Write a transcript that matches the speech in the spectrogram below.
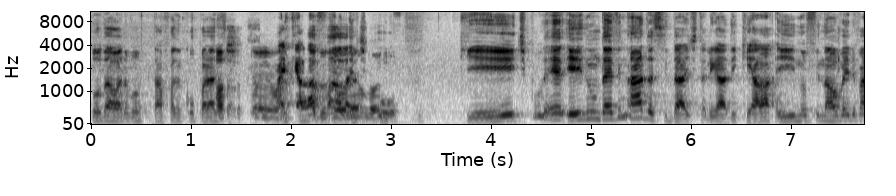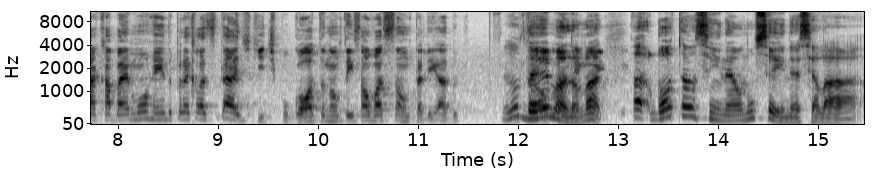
toda hora eu vou estar fazendo comparação. Nossa, também, mano. Mas que ela fala, tipo, que, tipo, ele não deve nada à cidade, tá ligado? E que ela, e no final ele vai acabar morrendo por aquela cidade. Que, tipo, Gotham não tem salvação, tá ligado? Não Então, tem, eu mano. mano. muito. Ah, Gotham, assim, né? Eu não sei, né? Se ela,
